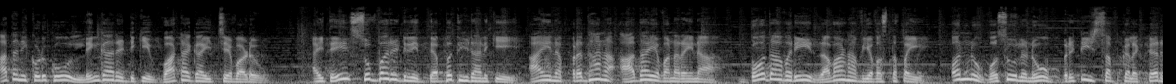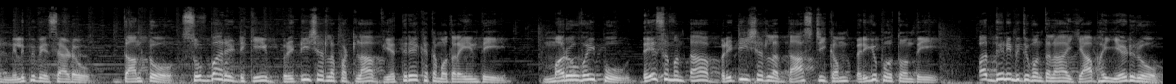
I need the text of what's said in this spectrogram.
అతని కొడుకు లింగారెడ్డికి వాటాగా ఇచ్చేవాడు. అయితే సుబ్బారెడ్డిని దెబ్బతీయడానికి ఆయన ప్రధాన ఆదాయ వనరైన గోదావరి రవాణా వ్యవస్థపై పన్ను వసూలను బ్రిటిష్ సబ్ కలెక్టర్ నిలిపివేశాడు. దాంతో సుబ్బారెడ్డికి బ్రిటిషర్ల పట్ల వ్యతిరేకత మొదలైంది. మరోవైపు దేశమంతా బ్రిటిషర్ల దాష్టీకం పెరిగిపోతోంది. పద్దెనిమిది వందల యాభై ఏడులో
